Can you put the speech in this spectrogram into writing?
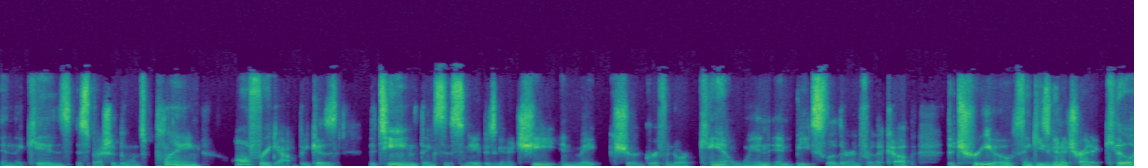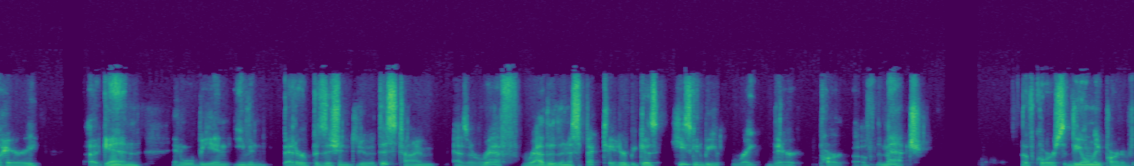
And the kids, especially the ones playing, all freak out because the team thinks that Snape is going to cheat and make sure Gryffindor can't win and beat Slytherin for the cup. The trio think he's going to try to kill Harry again and will be in even better position to do it this time as a ref rather than a spectator because he's going to be right there part of the match. Of course, the only part of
